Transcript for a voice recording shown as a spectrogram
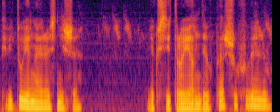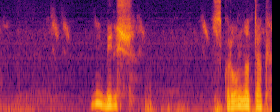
Квітує найрясніше, як всі троянди в першу хвилю. І більш скромно так,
